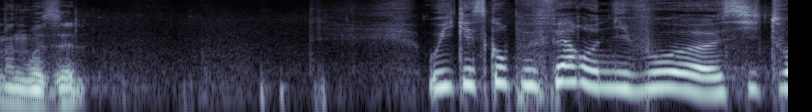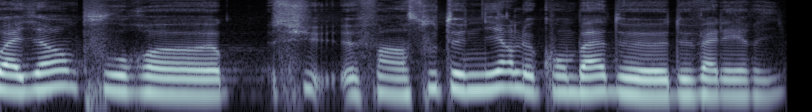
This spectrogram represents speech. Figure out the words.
Mademoiselle. Oui, qu'est-ce qu'on peut faire au niveau euh, citoyen pour euh, su- enfin, soutenir le combat de, de Valérie?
